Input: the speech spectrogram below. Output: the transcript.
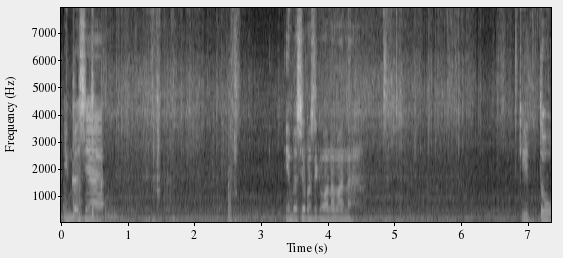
imbasnya imbasnya pasti ke mana-mana. Gitu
